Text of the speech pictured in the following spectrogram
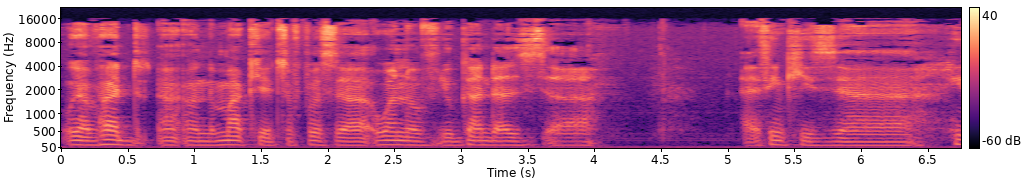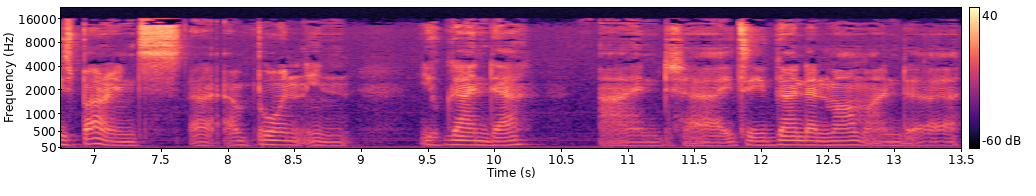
we have had uh, on the market, of course, uh, one of Uganda's. Uh, I think his uh, his parents uh, are born in Uganda, and it's a Ugandan mom and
